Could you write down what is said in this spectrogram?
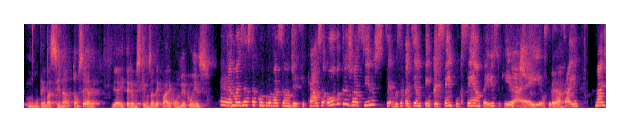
não tem vacina tão cedo. E aí teremos que nos adequar e conviver com isso. É, mas essa comprovação de eficácia, outras vacinas, você está dizendo que tem que ter 100%, é isso que é, o que está é. saindo. Mas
